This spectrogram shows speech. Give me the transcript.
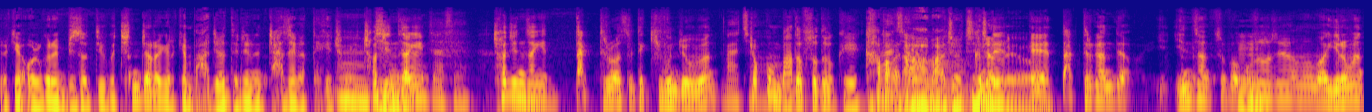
이렇게 얼굴에 미소 띄우고 친절하게 이렇게 맞아드리는 자세가 되게 중요해요. 음, 첫인상이. 첫인상이 딱 들어왔을 때 기분 좋으면 맞아. 조금 맛없어도 그게 카바가 맞아. 돼요. 아, 맞아. 진짜 근데 그래요. 예, 딱 들어갔는데 인상 쓰고 어서 오세요 뭐막 이러면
